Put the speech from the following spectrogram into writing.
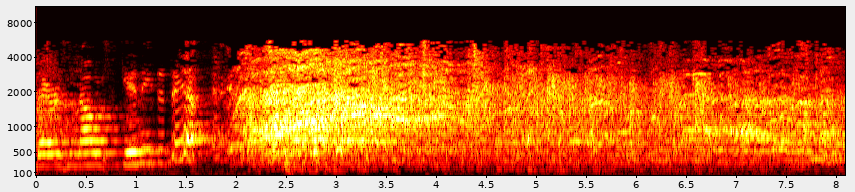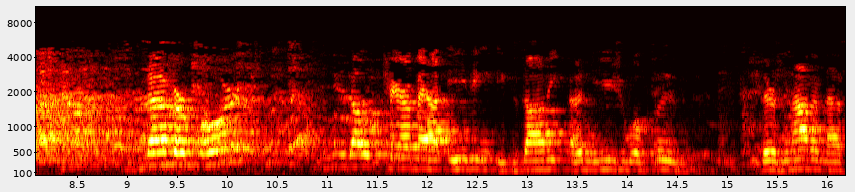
There's no skinny to dip. Number four, you don't care about eating exotic, unusual food. There's not enough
